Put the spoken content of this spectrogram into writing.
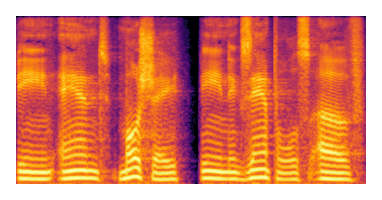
being and Moshe being examples of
